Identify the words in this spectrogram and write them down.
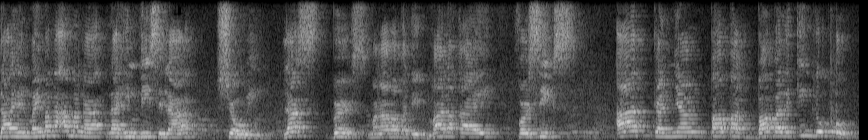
Dahil may mga ama nga na hindi sila showing. Last verse, mga kapatid, Malakay 4.6 At kanyang papagbabaliking loob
